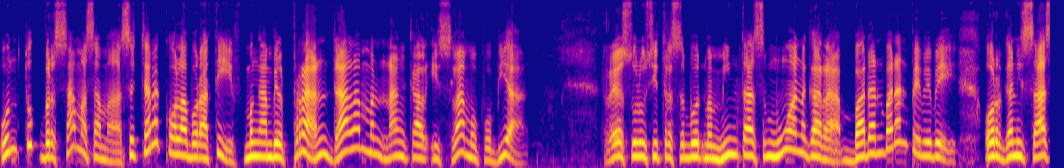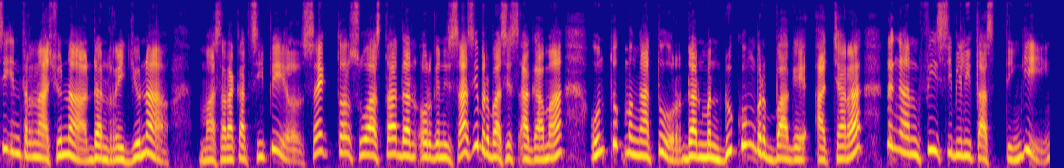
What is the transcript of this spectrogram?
untuk bersama-sama secara kolaboratif mengambil peran dalam menangkal Islamofobia Resolusi tersebut meminta semua negara, badan-badan PBB, organisasi internasional dan regional, masyarakat sipil, sektor swasta, dan organisasi berbasis agama untuk mengatur dan mendukung berbagai acara dengan visibilitas tinggi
